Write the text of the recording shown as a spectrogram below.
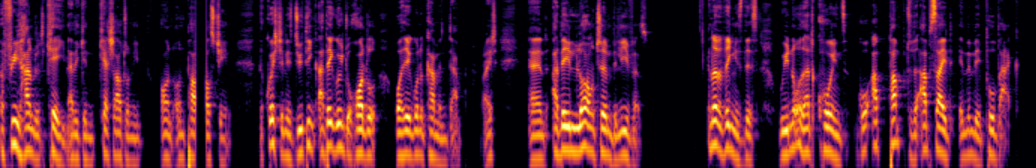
a free hundred k that he can cash out on it on on Pulse chain. The question is, do you think are they going to hodl or are they going to come and dump, right? And are they long term believers? Another thing is this we know that coins go up, pump to the upside, and then they pull back.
